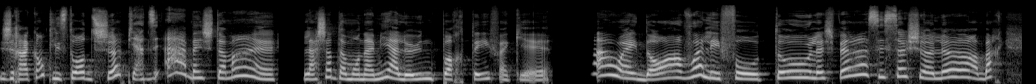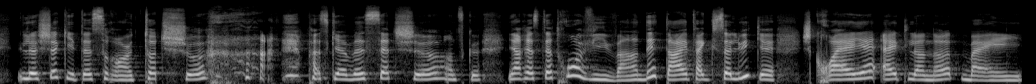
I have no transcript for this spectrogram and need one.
je raconte l'histoire du chat, puis elle dit Ah, ben, justement, euh, la chatte de mon ami, elle a eu une portée, fait que. Ah ouais, donc, envoie les photos. Là, je fais Ah, c'est ce chat-là. Embarque. Le chat qui était sur un tas de chats. parce qu'il y avait sept chats, en tout cas. Il en restait trois vivants, détail. Fait que celui que je croyais être le nôtre, ben,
